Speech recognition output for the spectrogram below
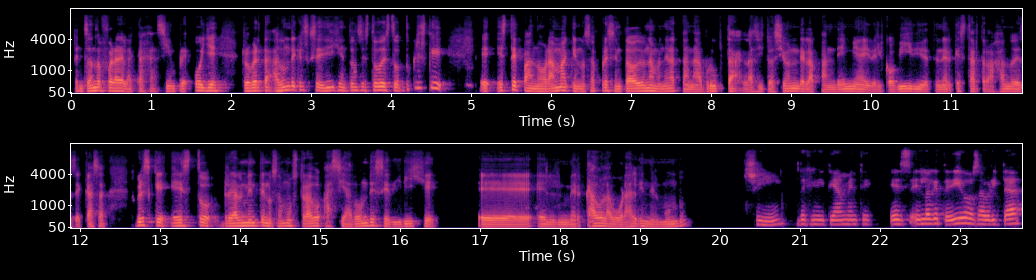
pensando fuera de la caja siempre. Oye, Roberta, ¿a dónde crees que se dirige entonces todo esto? ¿Tú crees que eh, este panorama que nos ha presentado de una manera tan abrupta la situación de la pandemia y del COVID y de tener que estar trabajando desde casa, ¿tú crees que esto realmente nos ha mostrado hacia dónde se dirige eh, el mercado laboral en el mundo? Sí, definitivamente. Es, es lo que te digo, o sea, ahorita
